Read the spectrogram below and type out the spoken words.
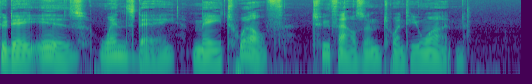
Today is Wednesday, May 12th, 2021.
